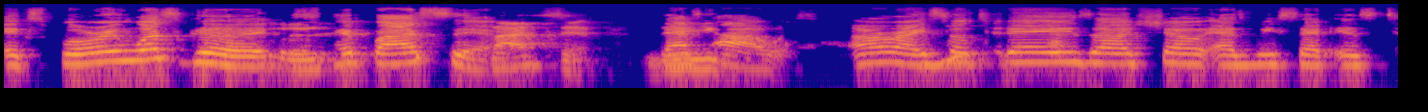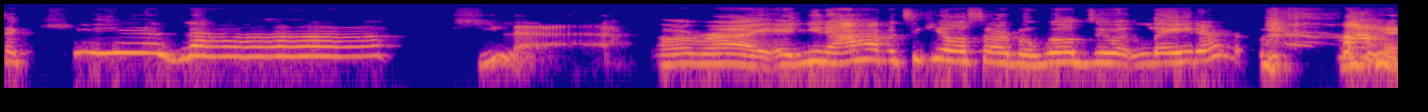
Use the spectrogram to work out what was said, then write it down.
Exploring What's Good, Good. sip by sip. Five sip. There That's go. ours. All right. So today's uh, show, as we said, is tequila. Tequila. All right. And you know, I have a tequila story, but we'll do it later. Okay.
